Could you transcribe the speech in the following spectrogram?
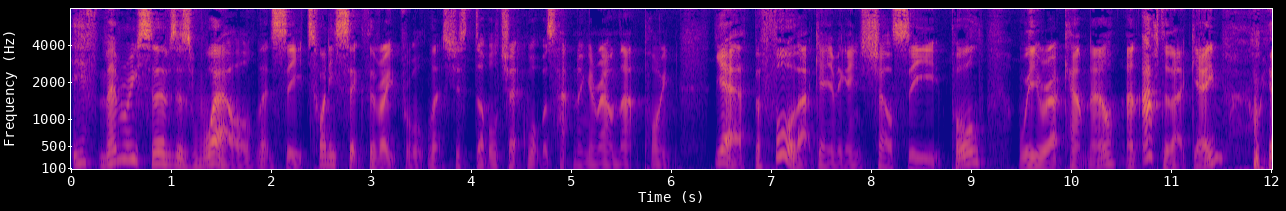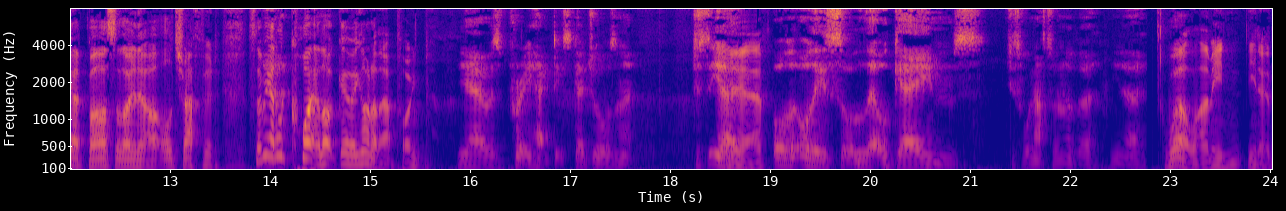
If memory serves as well, let's see, 26th of April, let's just double check what was happening around that point. Yeah, before that game against Chelsea, Paul, we were at Camp Nou, and after that game, we had Barcelona at Old Trafford. So we yeah. had quite a lot going on at that point. Yeah, it was a pretty hectic schedule, wasn't it? Just yeah, yeah. all all these sort of little games just one after another, you know. Well, I mean, you know,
